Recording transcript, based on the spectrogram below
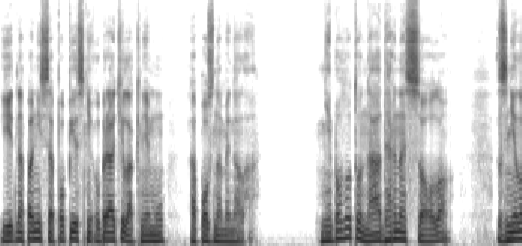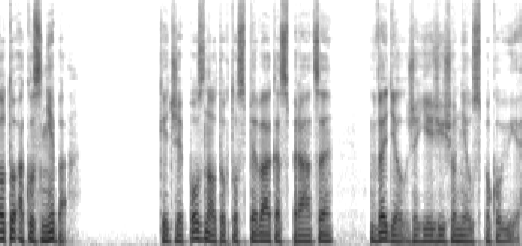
Jedna pani sa po piesni obrátila k nemu a poznamenala. Nebolo to nádherné solo? Znelo to ako z neba. Keďže poznal tohto speváka z práce, vedel, že Ježiš ho neuspokojuje.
